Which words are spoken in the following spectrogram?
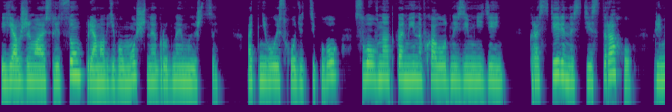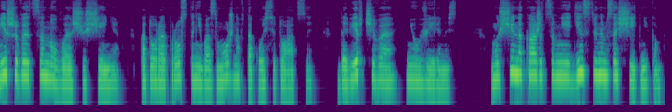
и я вжимаюсь лицом прямо в его мощные грудные мышцы. От него исходит тепло, словно от камина в холодный зимний день. К растерянности и страху примешивается новое ощущение, которое просто невозможно в такой ситуации доверчивая неуверенность. Мужчина кажется мне единственным защитником,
